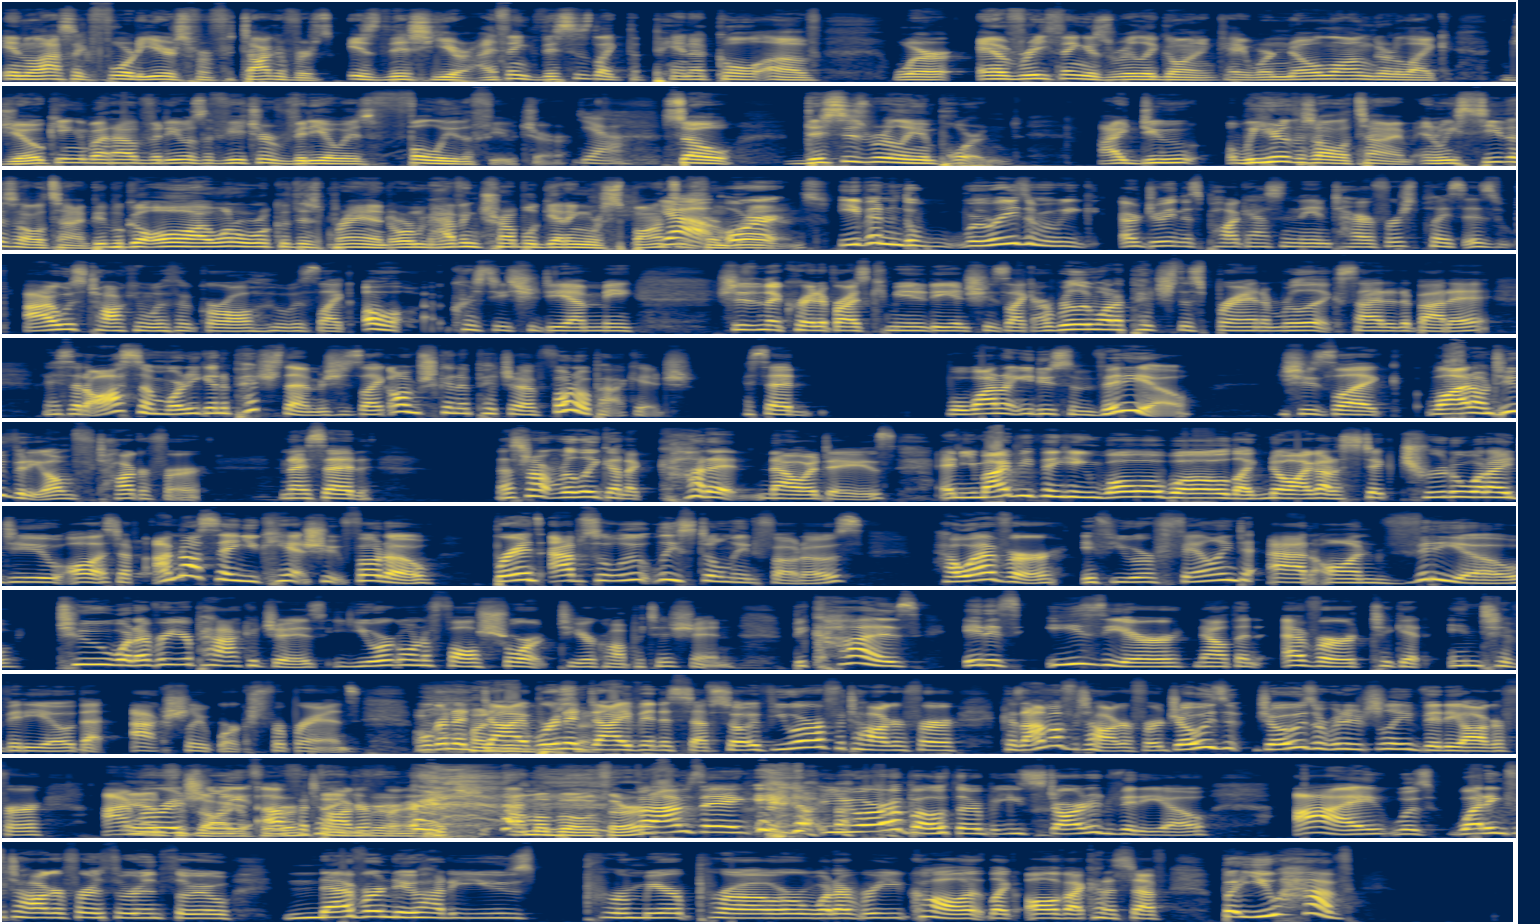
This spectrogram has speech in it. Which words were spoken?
in the last like 40 years for photographers is this year. I think this is like the pinnacle of where everything is really going. Okay, we're no longer like joking about how video is the future. Video is fully the future. Yeah. So this is really important. I do. We hear this all the time, and we see this all the time. People go, "Oh, I want to work with this brand," or I'm having trouble getting responses yeah, from or brands. even the reason we are doing this podcast in the entire first place is I was talking with a girl who was like, "Oh, Christy, she DM'd me. She's in the Creative Rise community, and she's like, I really want to pitch this brand. I'm really excited about it." And I said, "Awesome. What are you going to pitch them?" And she's like, "Oh, I'm just going to pitch a photo package." I said, "Well, why don't you do some video?" And she's like, "Well, I don't do video. I'm a photographer." And I said, that's not really going to cut it nowadays. And you might be thinking, whoa, whoa, whoa, like, no, I got to stick true to what I do, all that stuff. I'm not saying you can't shoot photo. Brands absolutely still need photos. However, if you are failing to add on video to whatever your package is, you're going to fall short to your competition because it is easier now than ever to get into video that actually works for brands. We're going to dive we're going to dive into stuff. So if you are a photographer cuz I'm a photographer, Joey's Joey's originally a videographer, I'm And originally a photographer. very much. I'm a bother. But I'm saying you are a bother, but you started video. I was wedding photographer through and through, never knew how to use Premiere Pro or whatever you call it, like all of that kind of stuff. But you have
